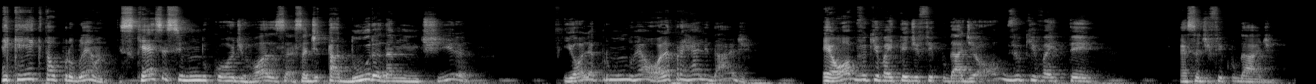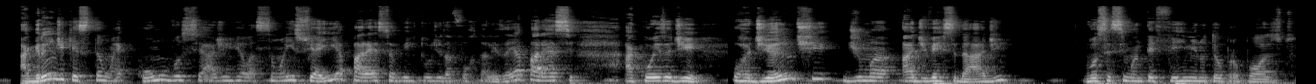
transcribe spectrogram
É que aí é que tá o problema. Esquece esse mundo cor-de-rosa, essa ditadura da mentira e olha para o mundo real, olha para a realidade. É óbvio que vai ter dificuldade, é óbvio que vai ter essa dificuldade. A grande questão é como você age em relação a isso. E aí aparece a virtude da fortaleza. Aí aparece a coisa de, diante de uma adversidade, você se manter firme no teu propósito.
